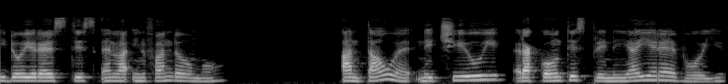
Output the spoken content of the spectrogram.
idoi restis en la infandomo. Antaue ni ciui racontis pri niai revoi,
